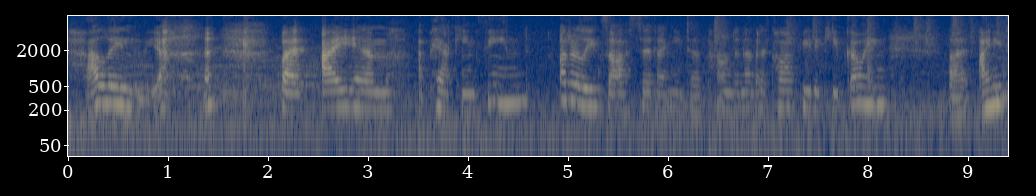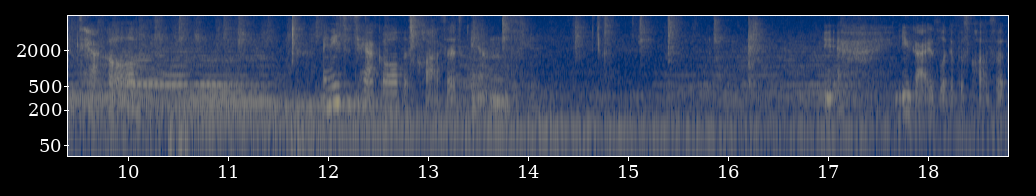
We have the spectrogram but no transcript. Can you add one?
hallelujah. but I am a packing fiend, utterly exhausted. I need to pound another coffee to keep going, but I need to tackle I need to tackle this closet and yeah, you guys look at this closet.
